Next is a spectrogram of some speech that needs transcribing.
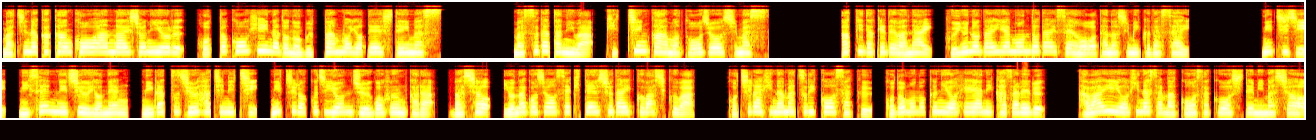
街中観光案内所によるホットコーヒーなどの物販も予定しています。マス型にはキッチンカーも登場します。秋だけではない冬のダイヤモンド大戦をお楽しみください。日時、2024年2月18日、日6時45分から、場所、米子城石天主台詳しくは、こちらひな祭り工作、子供の国お部屋に飾れる、かわいいおひな様工作をしてみましょう。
